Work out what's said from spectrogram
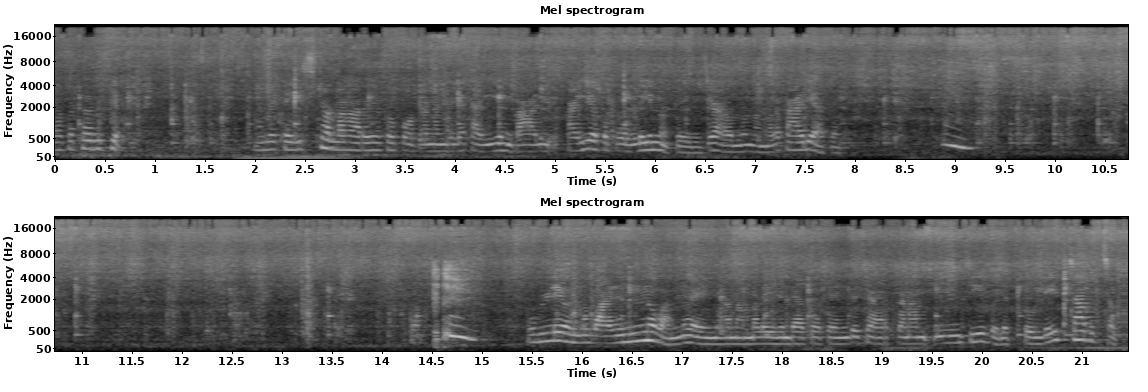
അതൊക്കെ തെറിക്കും. നല്ല ടേസ്റ്റുള്ള കറിയൊക്കെ കൂട്ടണമെങ്കിൽ കൈയും കാലും കൈയൊക്കെ പൊള്ളിയെന്നൊക്കെ ഇരിക്കുക അതൊന്നും നമ്മൾ കാര്യമാക്കണം ഉള്ളി ഒന്ന് വഴന്ന് വന്നു കഴിഞ്ഞാൽ നമ്മൾ ഇതിന്റെ അകത്തൊക്കെ എന്ത് ചേർക്കണം? ഇഞ്ചി വെളുത്തുള്ളി ചതച്ചത്.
